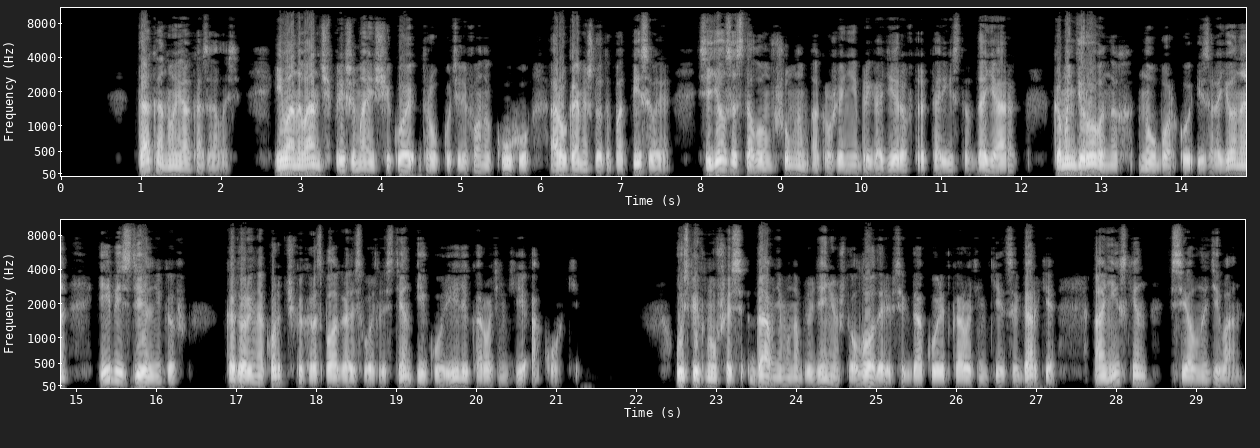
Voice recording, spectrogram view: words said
Так оно и оказалось. Иван Иванович, прижимая щекой трубку телефона к уху, а руками что-то подписывая, сидел за столом в шумном окружении бригадиров, трактористов, доярок, командированных на уборку из района и бездельников, которые на корточках располагались возле стен и курили коротенькие окурки. Успехнувшись давнему наблюдению, что лодыри всегда курят коротенькие цигарки, Анискин сел на диван.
